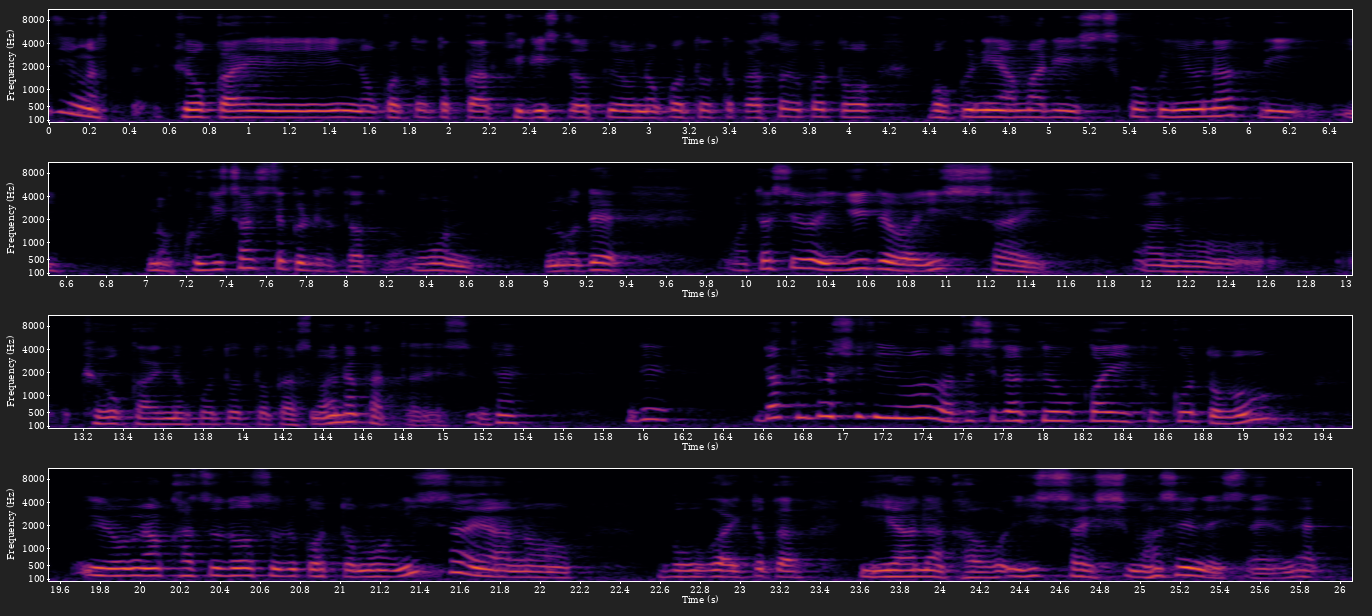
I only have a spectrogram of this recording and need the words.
人が教会のこととかキリスト教のこととかそういうことを僕にあまりしつこく言うなって、まあ、釘刺してくれたと思うので私は家では一切あの教会のこととか言わなかったですね。でだけど主人は私が教会行くこともいろんな活動することも一切あの妨害とか嫌な顔一切しませんでしたよね。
